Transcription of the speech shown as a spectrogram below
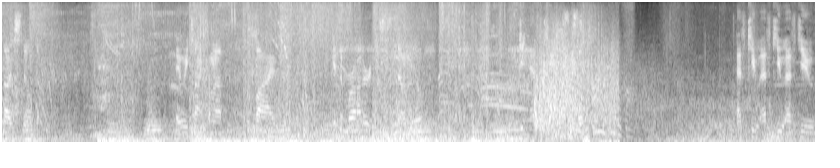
No, he's still. AoE time coming up. Five. Get the Marauder. He's no heal. Get FQ. FQ, FQ, FQ.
